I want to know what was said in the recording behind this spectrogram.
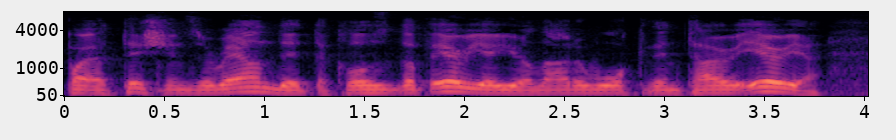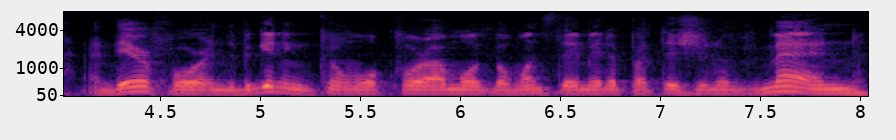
partitions around it, the closed off area, you're allowed to walk the entire area. And therefore, in the beginning, you couldn't walk four amot, but once they made a partition of men,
